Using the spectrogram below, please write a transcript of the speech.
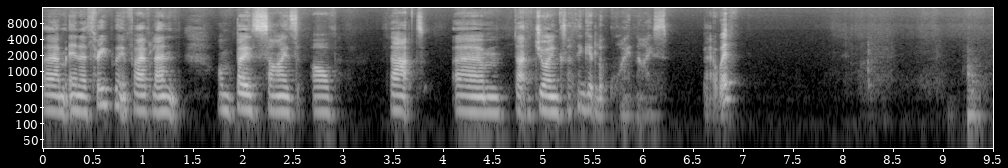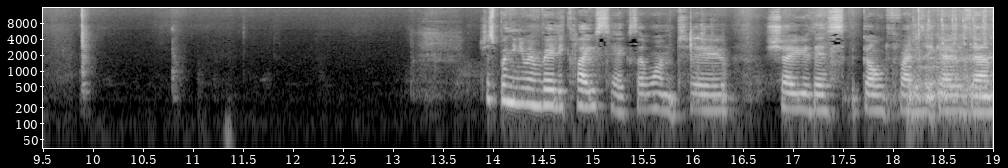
um, in a 3.5 length on both sides of that, um, that join, because I think it looked quite nice. Bear with. Just bringing you in really close here because I want to show you this gold thread as it goes um,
